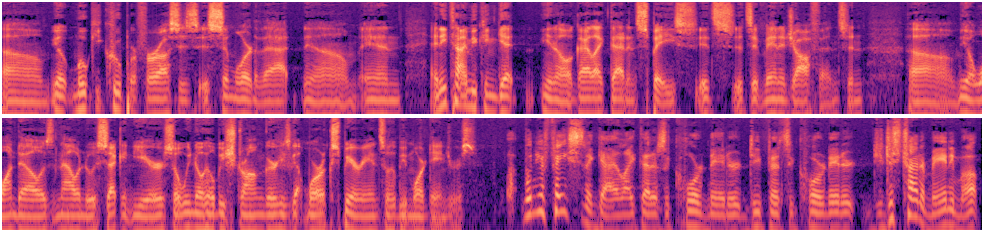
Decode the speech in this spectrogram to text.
um, you know, Mookie Cooper for us is, is similar to that. Um, and anytime you can get you know a guy like that in space, it's it's advantage offense. And um, you know, Wan'Dale is now into his second year, so we know he'll be stronger. He's got more experience, so he'll be more dangerous when you're facing a guy like that as a coordinator, defensive coordinator, do you just try to man him up,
